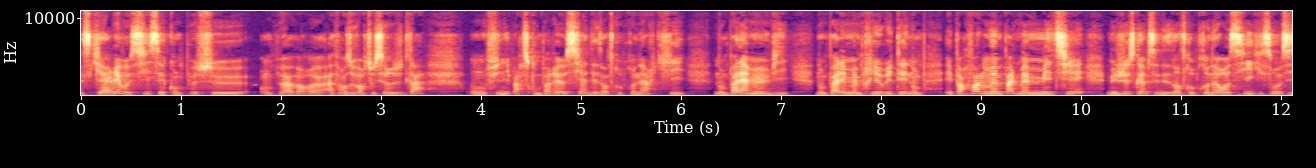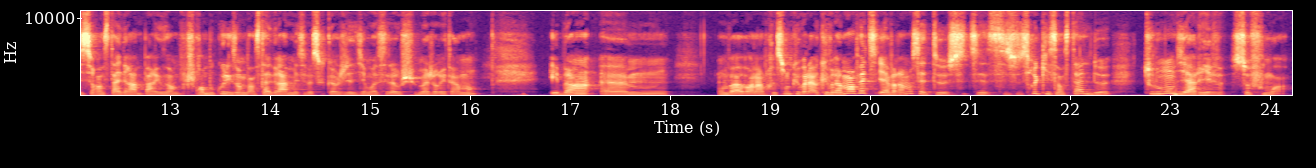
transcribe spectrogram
ce qui arrive aussi, c'est qu'on peut se, on peut avoir, euh, à force de voir tous ces résultats, on finit par se comparer aussi à des entrepreneurs qui n'ont pas la même vie, n'ont pas les mêmes priorités, non, et parfois n'ont même pas le même métier, mais juste comme c'est des entrepreneurs aussi, qui sont aussi sur Instagram par exemple. Je prends beaucoup l'exemple d'Instagram, mais c'est parce que comme je l'ai dit, moi c'est là où je suis majoritairement. Et eh ben, euh, on va avoir l'impression que voilà, que vraiment en fait, il y a vraiment cette, ce truc qui s'installe de tout le monde y arrive sauf moi,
